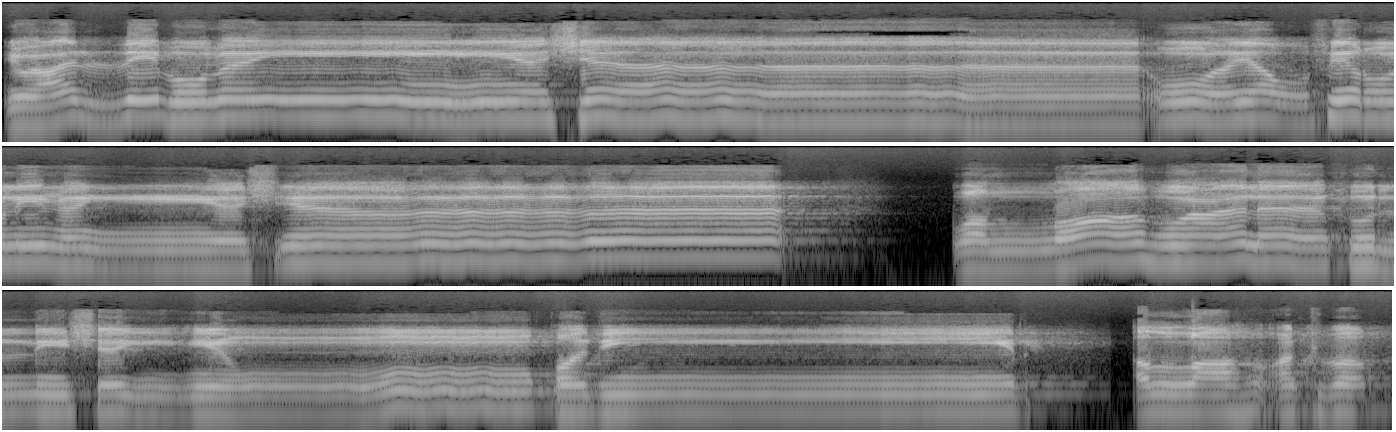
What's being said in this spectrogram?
يعذب من يشاء ويغفر لمن يشاء. والله على كل شيء قدير. الله أكبر.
